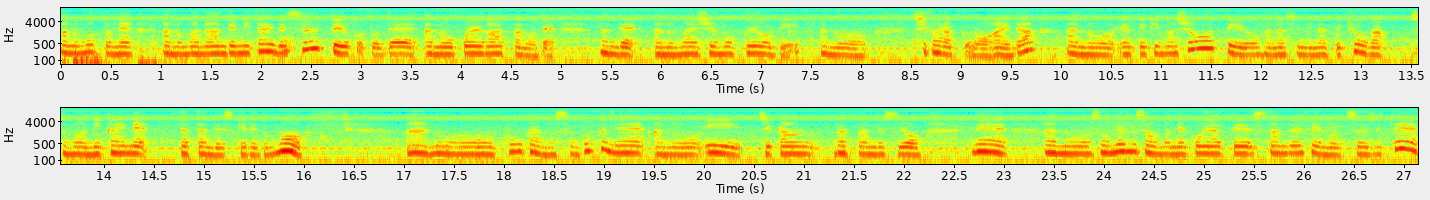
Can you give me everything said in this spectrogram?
あのもっとねあの学んでみたいですっていうことであのお声があったのでなんであの毎週木曜日あのしばらくの間あのやっていきましょうっていうお話になって今日がその2回目だったんですけれどもあの今回もすごくねあのいい時間だったんですよ。であのそうメムさんもねこうやってスタンド FM を通じて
